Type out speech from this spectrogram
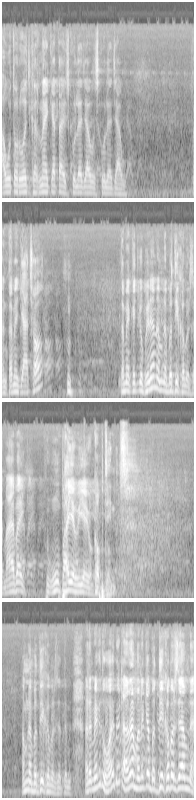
આવું તો રોજ ઘરના કહેતા સ્કૂલે જાવું સ્કૂલે જાવું. અને તમે ગયા છો? તમે કેટલું ભણ્યા ને અમને બધી ખબર છે. માયાભાઈ હું ભાઈએ વી ગપથીને અમને બધી ખબર છે તમે. અરે મેં કીધું, હોય બેટા, અરે મને કે બધી ખબર છે અમને.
